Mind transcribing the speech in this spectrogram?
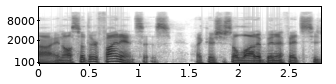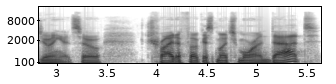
uh, and also their finances. Like there's just a lot of benefits to doing it. So try to focus much more on that,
